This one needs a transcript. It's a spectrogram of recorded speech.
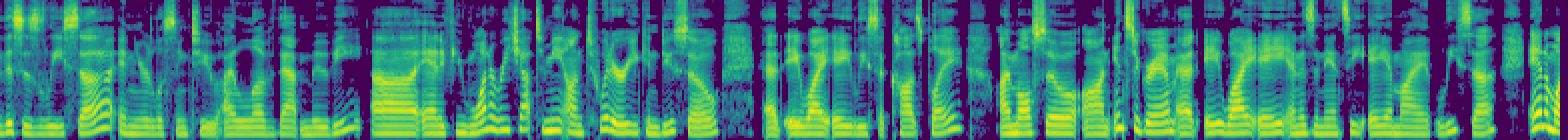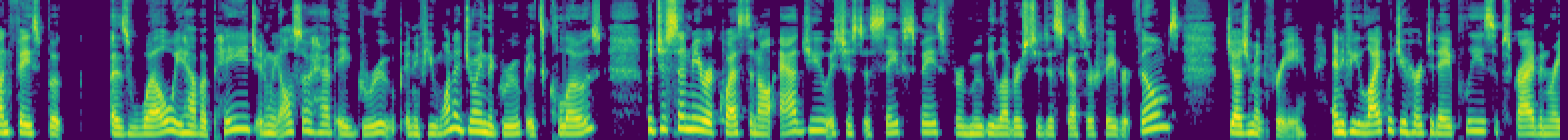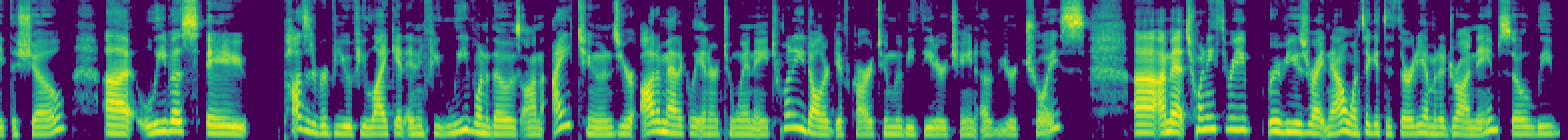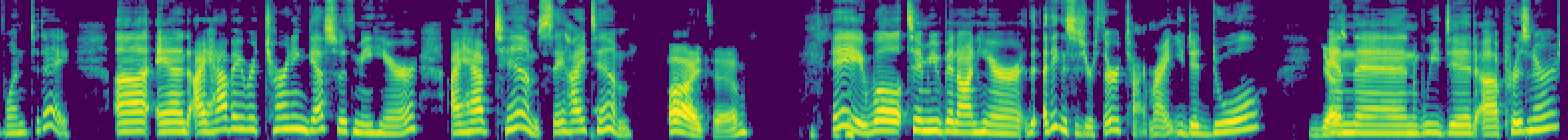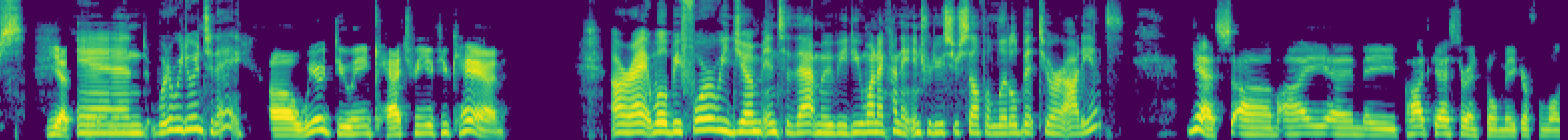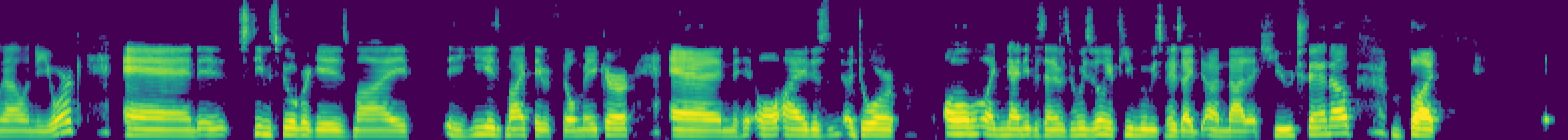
This is Lisa, and you're listening to I Love That Movie. Uh, and if you want to reach out to me on Twitter, you can do so at AYA Lisa Cosplay. I'm also on Instagram at AYA and as a Nancy AMI Lisa. And I'm on Facebook as well. We have a page and we also have a group. And if you want to join the group, it's closed, but just send me a request and I'll add you. It's just a safe space for movie lovers to discuss their favorite films, judgment free. And if you like what you heard today, please subscribe and rate the show. Uh, leave us a positive review if you like it. And if you leave one of those on iTunes, you're automatically entered to win a $20 gift card to a movie theater chain of your choice. Uh, I'm at 23 reviews right now. Once I get to 30, I'm going to draw a name. So leave one today. Uh, and I have a returning guest with me here. I have Tim. Say hi, Tim. Hi, Tim. hey, well, Tim, you've been on here. I think this is your third time, right? You did Duel. Yes. And then we did uh, Prisoners. Yes. And what are we doing today? Uh, we're doing Catch Me If You Can. All right. Well, before we jump into that movie, do you want to kind of introduce yourself a little bit to our audience? Yes, um, I am a podcaster and filmmaker from Long Island, New York, and it, Steven Spielberg is my he is my favorite filmmaker, and all, I just adore all like ninety percent of his movies. There's only a few movies of his I, I'm not a huge fan of, but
